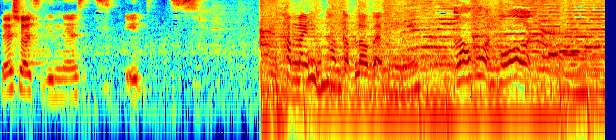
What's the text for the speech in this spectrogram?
let's try to the next eight ทำไมถึงทำกับเราแบบนี้ เราขอโทษ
